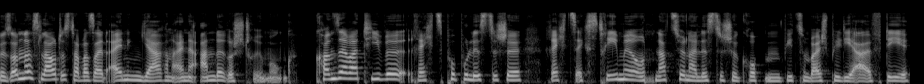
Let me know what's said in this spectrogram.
Besonders laut ist aber seit einigen Jahren eine andere Strömung. Konservative, rechtspopulistische, rechtsextreme und nationalistische Gruppen, wie zum Beispiel die AfD,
